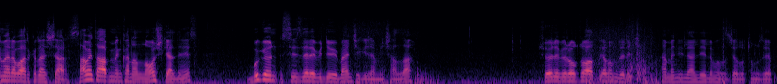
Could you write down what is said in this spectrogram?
merhaba arkadaşlar. Samet abimin kanalına hoş geldiniz. Bugün sizlere videoyu ben çekeceğim inşallah. Şöyle bir rozu atlayalım dedik. Hemen ilerleyelim hızlıca lootumuzu yapıp.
